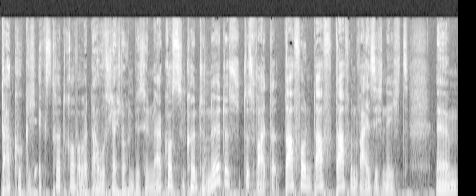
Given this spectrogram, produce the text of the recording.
da gucke ich extra drauf, aber da, wo es vielleicht noch ein bisschen mehr kosten könnte, ne, das, das war, davon, darf, davon weiß ich nichts. Ähm,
